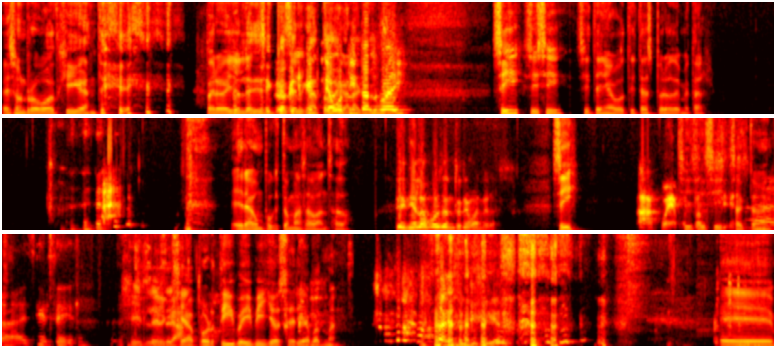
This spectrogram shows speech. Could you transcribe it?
Es un robot gigante. Pero ellos le dicen que es el gato tenía de botitas, Galactus. güey. Sí, sí, sí. Sí tenía botitas, pero de metal. Era un poquito más avanzado. Tenía la voz de Antonio Maneras. Sí, Ah, güey. sí, sí, sí, exactamente. ay, sí, sí. Sí, Es les decía, gato. por ti, baby, yo sería Batman. Eh,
